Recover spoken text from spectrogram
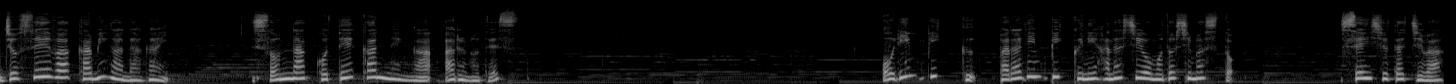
女性は髪が長いそんな固定観念があるのです。オリンピック・パラリンピックに話を戻しますと選手たちは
